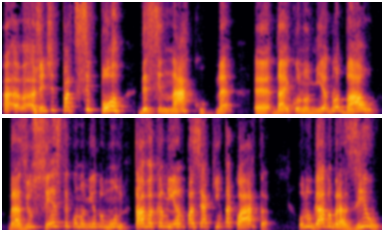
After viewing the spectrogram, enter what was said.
a, a gente participou desse naco, né? É, da economia global. Brasil, sexta economia do mundo. Estava caminhando para ser a quinta, quarta. O lugar do Brasil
